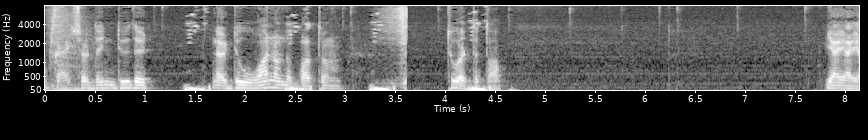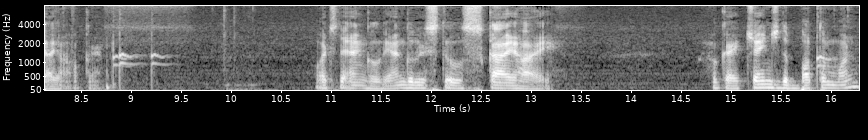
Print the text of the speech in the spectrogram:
Okay, so then do the... No, do one on the bottom, two at the top. Yeah, yeah, yeah, yeah, okay. What's the angle? The angle is still sky high. Okay, change the bottom one.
